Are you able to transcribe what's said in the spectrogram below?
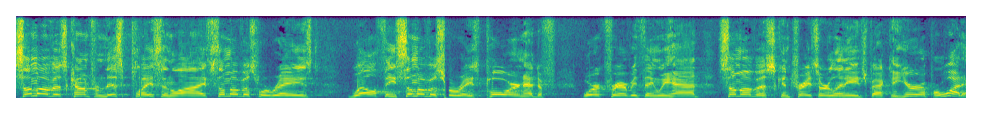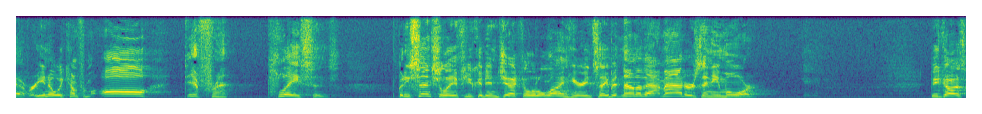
some of us come from this place in life. Some of us were raised wealthy. Some of us were raised poor and had to work for everything we had. Some of us can trace our lineage back to Europe or whatever. You know, we come from all different places. But essentially, if you could inject a little line here, you'd say, but none of that matters anymore because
